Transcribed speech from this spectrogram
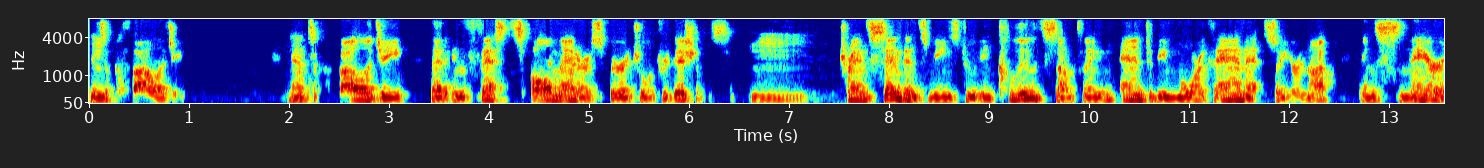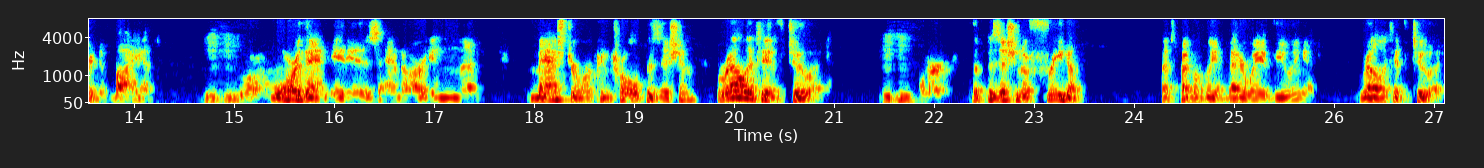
It's a pathology. And it's a pathology that infests all manner of spiritual traditions. Mm. Transcendence means to include something and to be more than it. So you're not ensnared by it. Mm-hmm. You are more than it is and are in the master or control position relative to it. Mm-hmm. Or the position of freedom. That's probably a better way of viewing it relative to it.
